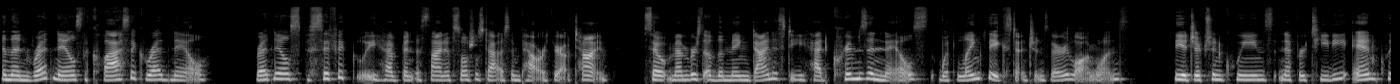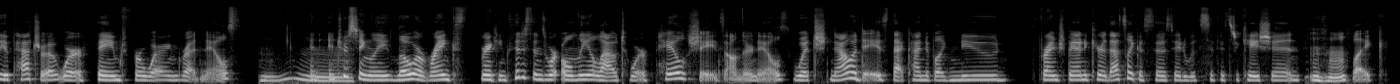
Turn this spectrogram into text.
And then red nails, the classic red nail. Red nails specifically have been a sign of social status and power throughout time. So members of the Ming dynasty had crimson nails with lengthy extensions, very long ones. The Egyptian queens Nefertiti and Cleopatra were famed for wearing red nails. And Mm. interestingly, lower ranks ranking citizens were only allowed to wear pale shades on their nails, which nowadays that kind of like nude French manicure, that's like associated with sophistication, Mhm. like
